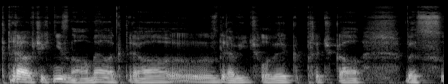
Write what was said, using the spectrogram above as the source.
která všichni známe a která eh, zdravý člověk přečká bez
